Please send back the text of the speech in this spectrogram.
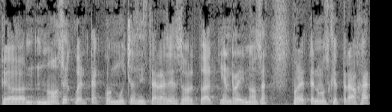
pero no se cuentan con muchas instalaciones, sobre todo aquí en Reynosa, por ahí tenemos que trabajar.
